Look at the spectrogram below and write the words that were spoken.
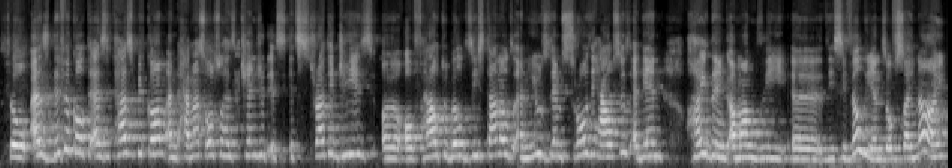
So as difficult as it has become, and Hamas also has changed its, its strategies uh, of how to build these tunnels and use them through the houses, again, hiding among the, uh, the civilians of Sinai,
